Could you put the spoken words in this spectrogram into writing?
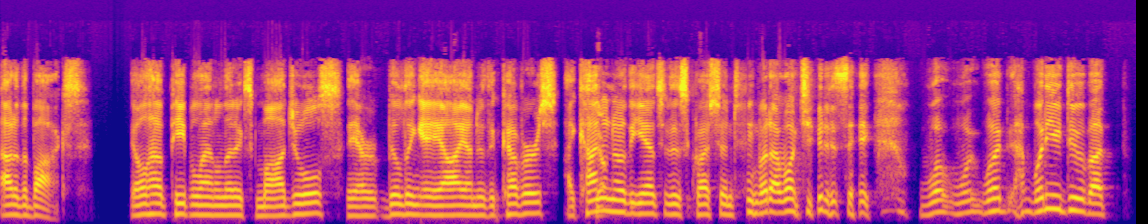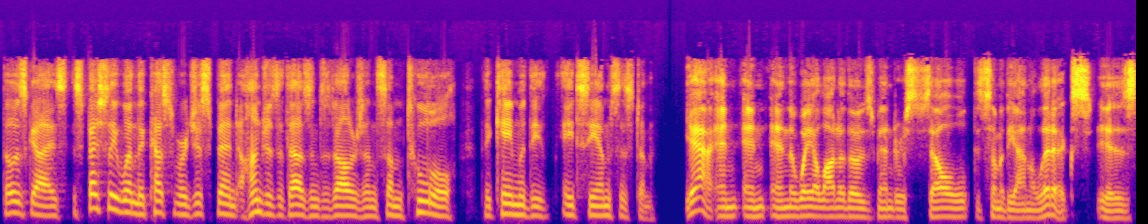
out of the box. They all have people analytics modules. They are building AI under the covers. I kind of yep. know the answer to this question, but I want you to say what what what what do you do about those guys, especially when the customer just spent hundreds of thousands of dollars on some tool that came with the HCM system. Yeah, and and and the way a lot of those vendors sell some of the analytics is,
